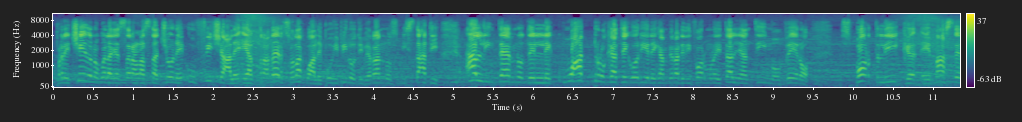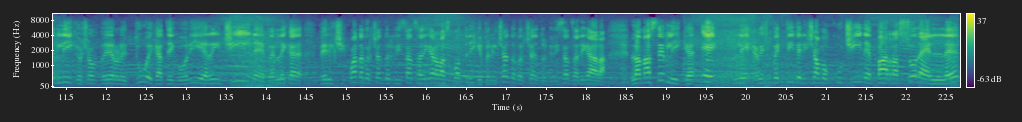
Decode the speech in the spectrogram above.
precedono quella che sarà la stagione ufficiale e attraverso la quale poi i piloti verranno smistati all'interno delle quattro categorie dei campionati di Formula Italian Team ovvero Sport League e Master League cioè ovvero le due categorie regine per, le, per il 50% di distanza di gara la Sport League e per il 100% di distanza di gara la Master League e le rispettive diciamo cugine barra sorelle,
